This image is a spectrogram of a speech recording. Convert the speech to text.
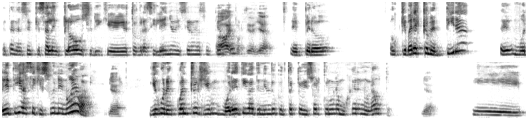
esta canción que sale en Closer y que estos brasileños hicieron hace un tiempo. Ay, por Dios, ya. Eh, pero aunque parezca mentira, eh, Moretti hace que suene nueva. Ya, Y es un encuentro que Moretti va teniendo contacto visual con una mujer en un auto. Y,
